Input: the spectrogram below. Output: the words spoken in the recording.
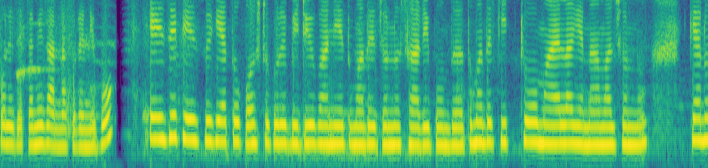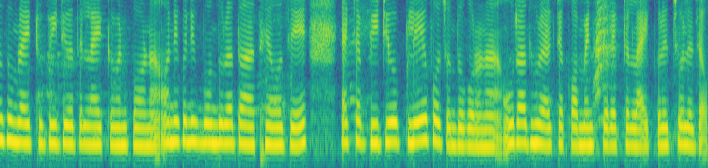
কলেজাটা আমি রান্না করে নেব। এই যে ফেসবুকে এত কষ্ট করে ভিডিও বানিয়ে তোমাদের জন্য সারি বন্ধুরা, তোমাদের কি একটু মায়া লাগে না আমার জন্য? কেন তোমরা একটু ভিডিওতে লাইক কমেন্ট করো না? অনেক অনেক বন্ধুরা তো আছেও যে একটা ভিডিও প্লে পর্যন্ত করো না। ওরা ধরো একটা কমেন্ট করে, একটা লাইক করে চলে যাও।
